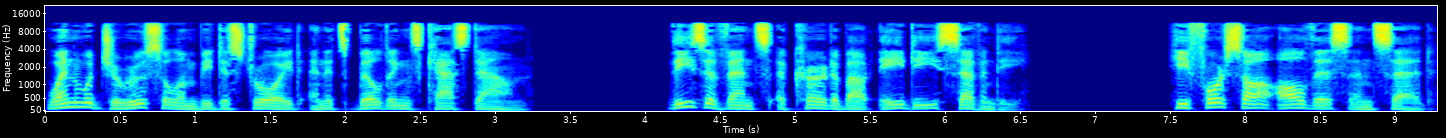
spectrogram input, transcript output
When would Jerusalem be destroyed and its buildings cast down? These events occurred about AD 70. He foresaw all this and said,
